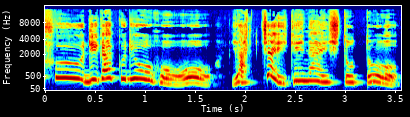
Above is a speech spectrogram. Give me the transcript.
フ理学療法をやっちゃいけない人と、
